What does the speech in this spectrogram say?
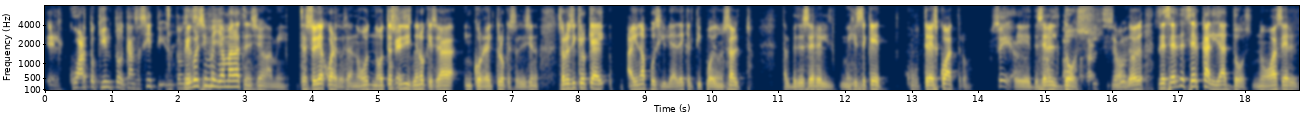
el, cuarto, quinto de Kansas City. Entonces, Pringle sí me llama la atención a mí. Te estoy de acuerdo, o sea, no, no te estoy diciendo que sea incorrecto lo que estás diciendo. Solo sí creo que hay, hay una posibilidad de que el tipo dé un salto. Tal vez de ser el, me dijiste que 3-4. Sí, eh, de ser el 2. De ser de ser calidad 2, no va a ser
